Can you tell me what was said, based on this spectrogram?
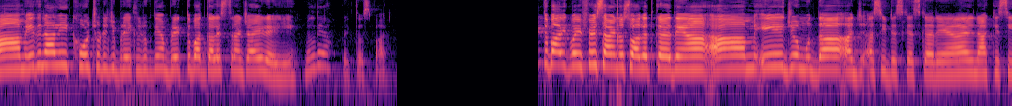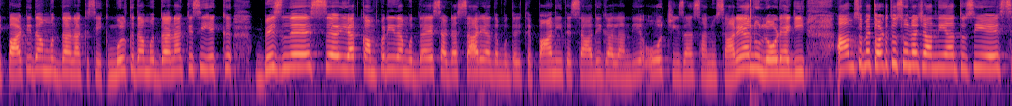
um ਇਹਦੇ ਨਾਲ ਇੱਕ ਹੋਰ ਛੋਟੀ ਜਿਹੀ ਬ੍ਰੇਕ ਰੁਕਦੇ ਹਾਂ। ਬ੍ਰੇਕ ਤੋਂ ਬਾਅਦ ਗੱਲ ਇਸ ਤਰ੍ਹਾਂ ਜਾਰੀ ਰਹੇਗੀ। ਮਿਲਦੇ ਹਾਂ ਬ੍ਰੇਕ ਤੋਂ ਬਾਅਦ। ਤੋਂ ਬਾਅਦ ਇੱਕ ਵਾਰ ਫਿਰ ਸਾਰਿਆਂ ਨੂੰ ਸਵਾਗਤ ਕਰਦੇ ਹਾਂ ਆਮ ਇਹ ਜੋ ਮੁੱਦਾ ਅੱਜ ਅਸੀਂ ਡਿਸਕਸ ਕਰ ਰਹੇ ਹਾਂ ਨਾ ਕਿਸੇ ਪਾਰਟੀ ਦਾ ਮੁੱਦਾ ਨਾ ਕਿਸੇ ਇੱਕ ਮੁਲਕ ਦਾ ਮੁੱਦਾ ਨਾ ਕਿਸੇ ਇੱਕ ਬਿਜ਼ਨਸ ਜਾਂ ਕੰਪਨੀ ਦਾ ਮੁੱਦਾ ਹੈ ਸਾਡਾ ਸਾਰਿਆਂ ਦਾ ਮੁੱਦਾ ਜਿੱਥੇ ਪਾਣੀ ਤੇ ਸਾਹ ਦੀ ਗੱਲ ਆਉਂਦੀ ਹੈ ਉਹ ਚੀਜ਼ਾਂ ਸਾਨੂੰ ਸਾਰਿਆਂ ਨੂੰ ਲੋੜ ਹੈਗੀ ਆਮ ਸੋ ਮੈਂ ਤੁਹਾਡੇ ਤੋਂ ਸੁਣਨਾ ਚਾਹੁੰਦੀ ਹਾਂ ਤੁਸੀਂ ਇਸ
